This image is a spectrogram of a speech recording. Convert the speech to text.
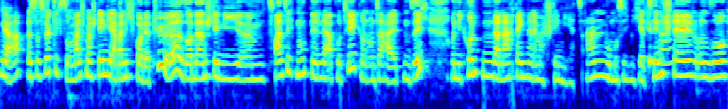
Ja, es ist wirklich so. Manchmal stehen die aber nicht vor der Tür, sondern stehen die ähm, 20 Minuten in der Apotheke und unterhalten sich. Und die Kunden danach denken dann immer, stehen die jetzt an? Wo muss ich mich jetzt genau. hinstellen und so?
